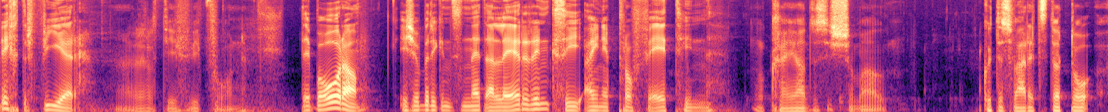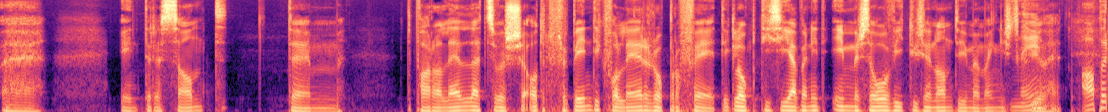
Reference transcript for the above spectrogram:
Richter 4. Ja, relativ weit vorne. Deborah ist übrigens nicht eine Lehrerin, gewesen, eine Prophetin. Okay, ja, das ist schon mal. Gut, das wäre jetzt dort auch äh, interessant, dem, die Parallelen zwischen, oder die Verbindung von Lehrer und Prophet. Ich glaube, die sind eben nicht immer so weit auseinander, wie man manchmal das Nein. Gefühl hat. Aber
